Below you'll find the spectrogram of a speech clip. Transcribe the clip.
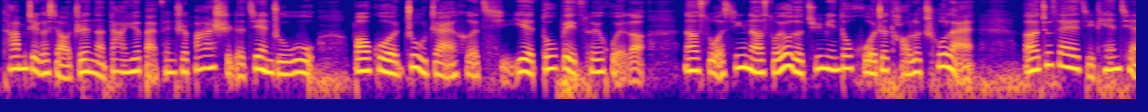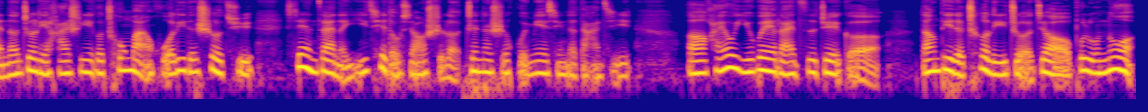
他们这个小镇呢，大约百分之八十的建筑物，包括住宅和企业都被摧毁了。那所幸呢，所有的居民都活着逃了出来。呃，就在几天前呢，这里还是一个充满活力的社区，现在呢，一切都消失了，真的是毁灭性的打击。呃，还有一位来自这个。当地的撤离者叫布鲁诺，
